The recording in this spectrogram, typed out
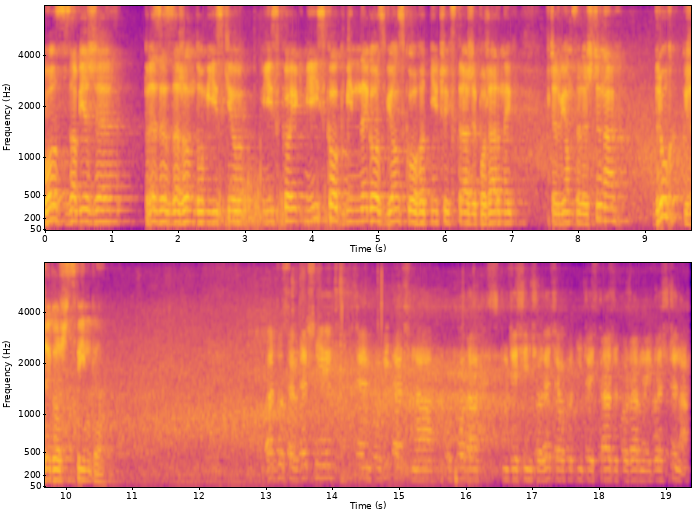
Głos zabierze prezes zarządu Miejsko-Gminnego Związku Ochotniczych Straży Pożarnych w Czerwionce-Leszczynach, druh Grzegorz Swinka. Bardzo serdecznie chciałem powitać na obchodach 110-lecia Ochotniczej Straży Pożarnej w Leszczynach.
